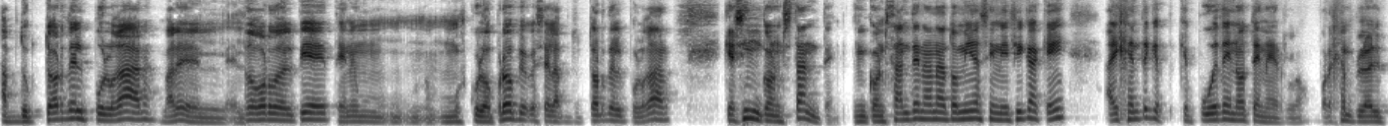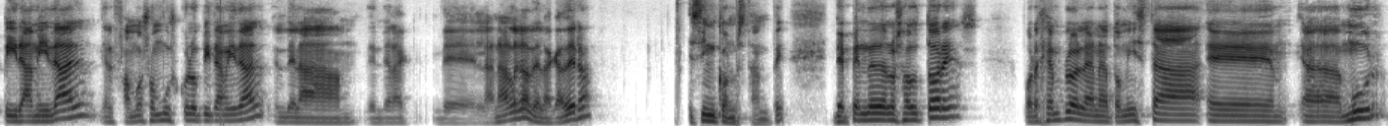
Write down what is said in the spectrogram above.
abductor del pulgar, ¿vale? El, dedo gordo del pie tiene un, músculo propio, que es el abductor del pulgar, que es inconstante. Inconstante en anatomía significa que hay gente que, puede no tenerlo. Por ejemplo, el piramidal, el famoso músculo piramidal, el de la, de la, de la nalga, de la cadera, es inconstante. Depende de los autores por ejemplo, el anatomista eh, eh, Moore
